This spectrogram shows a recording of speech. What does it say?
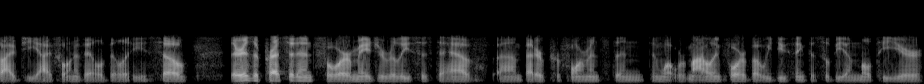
5G iPhone availability. So there is a precedent for major releases to have um, better performance than, than what we're modeling for, but we do think this will be a multi-year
